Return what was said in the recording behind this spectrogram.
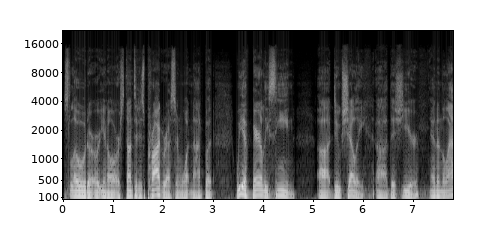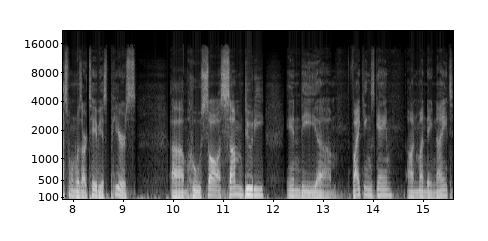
slowed or, or you know or stunted his progress and whatnot. But we have barely seen uh, Duke Shelley uh, this year. And then the last one was Artavis Pierce, um, who saw some duty in the um, Vikings game on Monday night.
